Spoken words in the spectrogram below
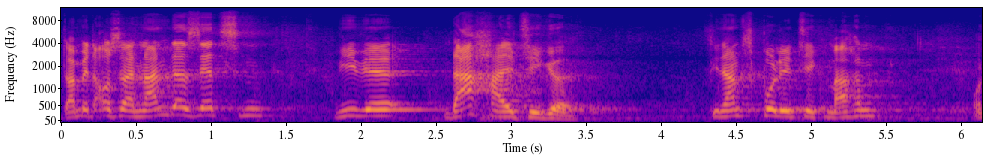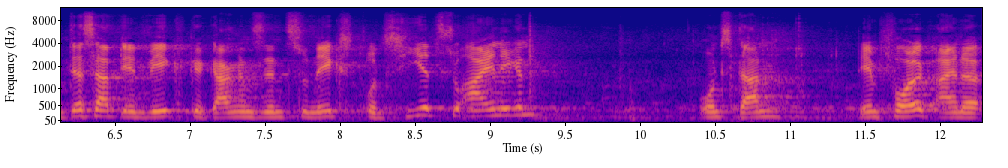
damit auseinandersetzen, wie wir nachhaltige Finanzpolitik machen und deshalb den Weg gegangen sind, zunächst uns hier zu einigen und dann dem Volk eine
